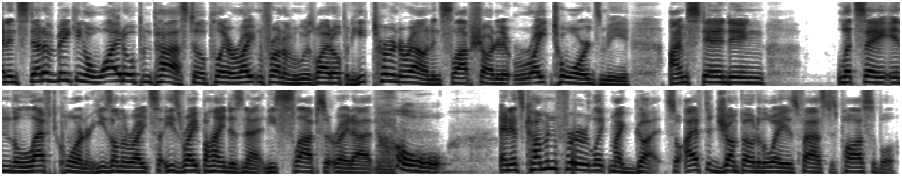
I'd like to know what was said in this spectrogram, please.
And instead of making a wide open pass to a player right in front of him who was wide open, he turned around and slap shotted it right towards me. I'm standing, let's say, in the left corner. He's on the right side. He's right behind his net, and he slaps it right at me Oh. and it's coming for like my gut. So I have to jump out of the way as fast as possible.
